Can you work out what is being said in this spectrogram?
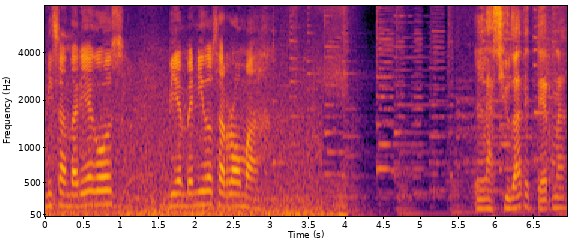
Mis andariegos, bienvenidos a Roma. La ciudad eterna,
